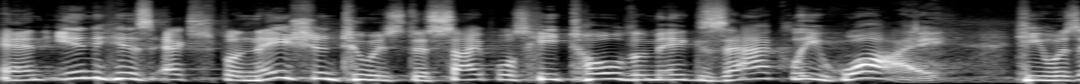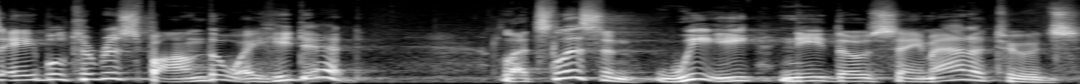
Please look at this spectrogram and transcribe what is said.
And in his explanation to his disciples, he told them exactly why he was able to respond the way he did. Let's listen. We need those same attitudes.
